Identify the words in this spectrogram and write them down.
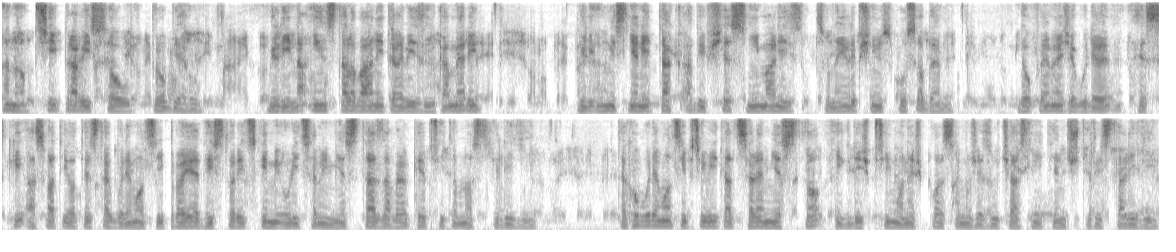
Ano, přípravy jsou v průběhu. Byly nainstalovány televizní kamery, byly umístěny tak, aby vše snímali co nejlepším způsobem. Doufáme, že bude hezky a svatý otec tak bude moci projet historickými ulicemi města za velké přítomnosti lidí. Tak ho bude moci přivítat celé město, i když přímo nešpor se může zúčastnit jen 400 lidí.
